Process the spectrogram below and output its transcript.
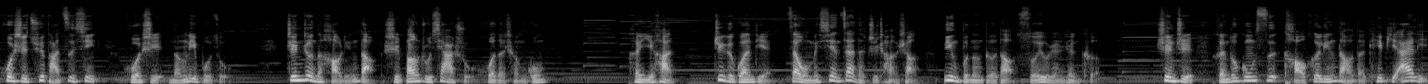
或是缺乏自信，或是能力不足。真正的好领导是帮助下属获得成功。很遗憾，这个观点在我们现在的职场上。并不能得到所有人认可，甚至很多公司考核领导的 KPI 里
